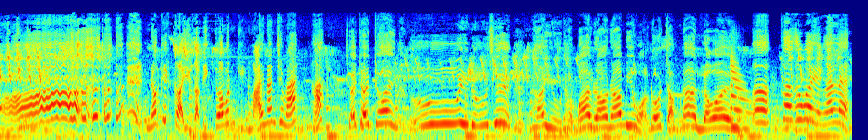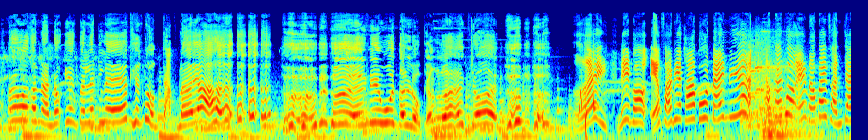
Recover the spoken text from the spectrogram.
อ๋อนกที่เกาะอยู่กับอีกตัวบนกิ่งไม้นั่นใช่ไหมฮะใช่ใช่ใช่อุ้ยดูสิถ้าอยู่แถวบ้านเรานะมีหวังโดนจับแน่เลยเออข้าก็ว่าอย่างนั้นแหละเพราะว่าขนาดนกเอียงตัวเล็กๆยังถูกจับเลยอะเอ็งนี่พูดตลกอย่างเลยจ้อยเฮ้ยนี่พวกเอ็งฟังที่ข้าพูดไหมเนี่ยทำไมพวกเอ็งถึงไม่สนใจข้าแบบนี้ล่ะ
